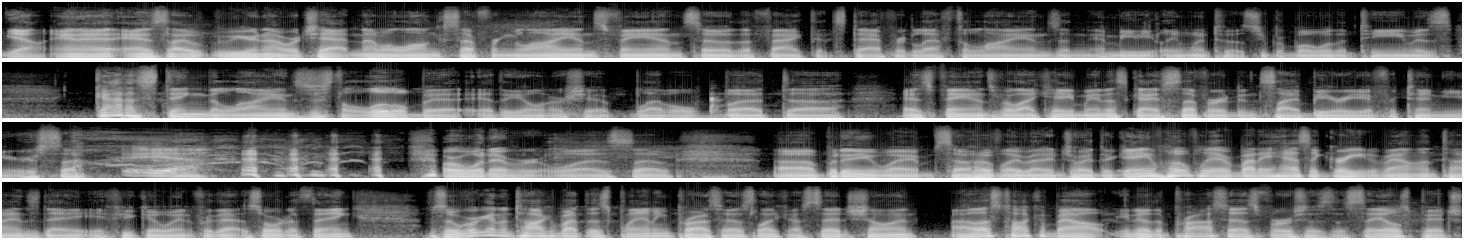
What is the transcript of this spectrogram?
yeah. And as I, you and I were chatting, I'm a long suffering Lions fan. So the fact that Stafford left the Lions and immediately went to the Super Bowl with the team is got to sting the Lions just a little bit at the ownership level. But uh, as fans, we're like, hey, man, this guy suffered in Siberia for 10 years. So. yeah, or whatever it was. So, uh, but anyway, so hopefully everybody enjoyed their game. Hopefully everybody has a great Valentine's Day if you go in for that sort of thing. So we're going to talk about this planning process. Like I said, Sean, uh, let's talk about you know the process versus the sales pitch.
